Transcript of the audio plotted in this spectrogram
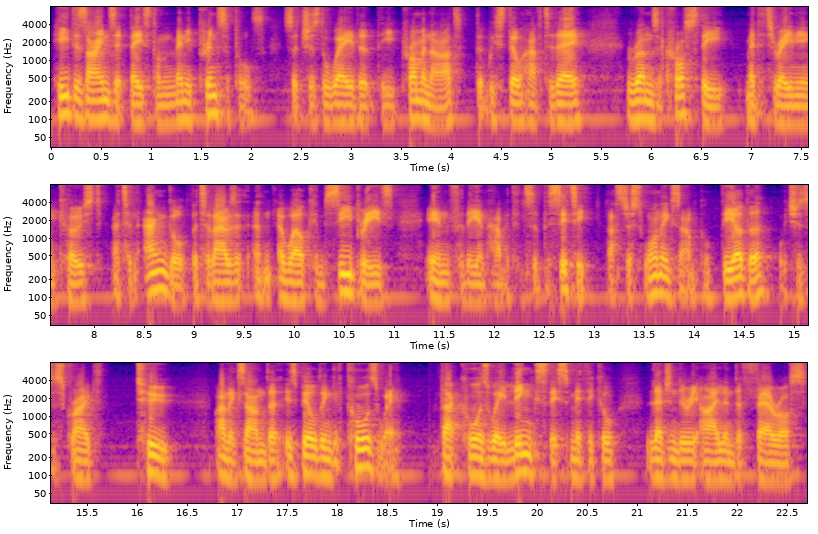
He designs it based on many principles, such as the way that the promenade that we still have today runs across the Mediterranean coast at an angle that allows a, welcome sea breeze in for the inhabitants of the city. That's just one example. The other, which is ascribed to Alexander, is building a causeway. That causeway links this mythical, legendary island of Pharos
